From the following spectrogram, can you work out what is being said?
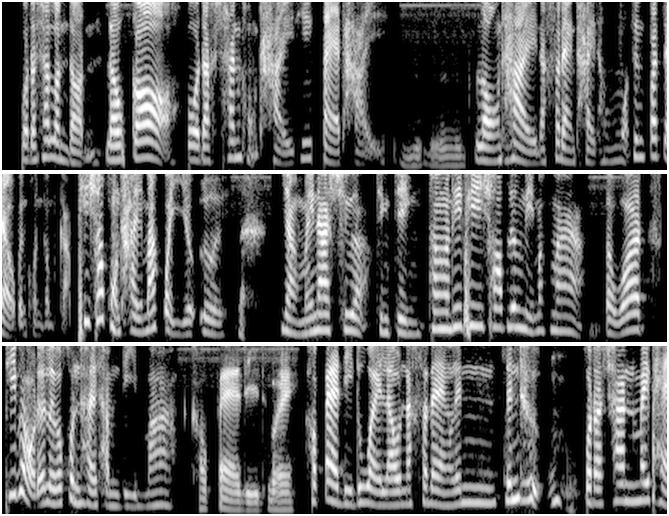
production ลอนดอน แล้วก็ production ของไทยที่แปลไทยอืมร้องไทยนักแสดงไทยทั้งหมด ซึ่งป้าแจ๋วเป็นคนกำกับ พี่ชอบของไทยมากกว่าเยอะเลย อย่างไม่น่าเชื่อจริง ๆ ทั้งที่พี่ชอบเรื่องนี้มากๆ แต่ว่าพี่บอกได้เลยว่าคนไทยทำดีมาก เขาแปลดีด้วย เขาแปลดีด้วยแล้วนักแสดงเล่นเล่นถึง production ไม่แพ้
